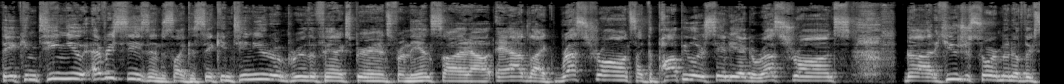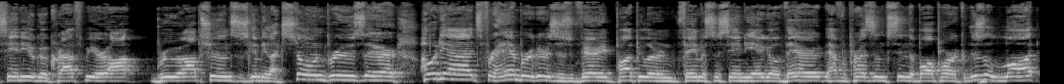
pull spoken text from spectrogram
They continue every season, just like this, they continue to improve the fan experience from the inside out. Add like restaurants, like the popular San Diego restaurants, the huge assortment of the San Diego craft beer op- brew options. There's going to be like Stone Brews there. Hodad's for hamburgers is very popular and famous in San Diego. There have a presence in the ballpark. There's a lot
